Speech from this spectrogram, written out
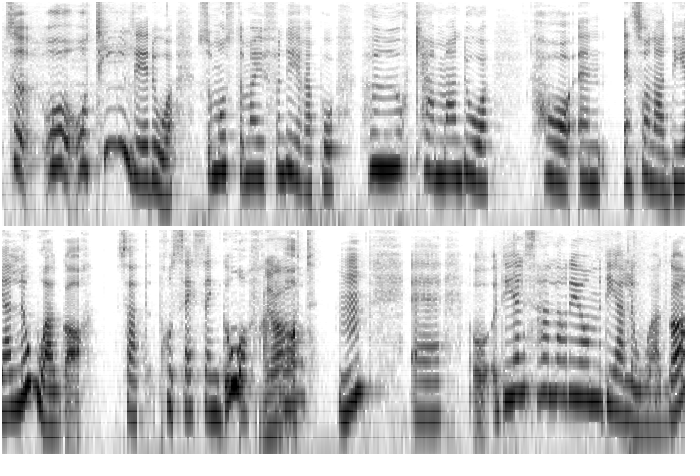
Så, och, och till det då så måste man ju fundera på hur kan man då ha en, en sådana dialoger så att processen går framåt. Mm. Eh, och dels handlar det om dialoger,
